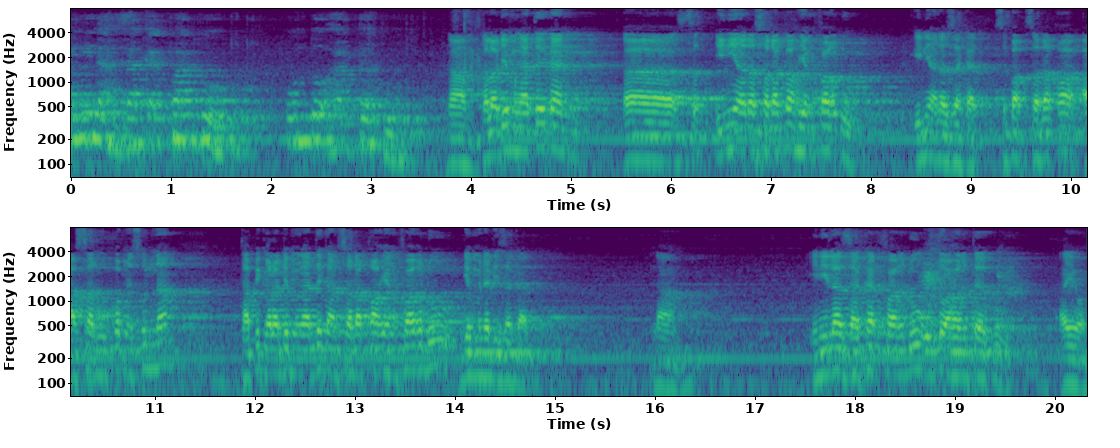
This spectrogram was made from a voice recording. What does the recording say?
inilah zakat fardu untuk hartaku. Nah, kalau dia mengatakan uh, ini adalah sedekah yang fardu, ini adalah zakat. Sebab sedekah asal hukumnya sunnah, tapi kalau dia mengatakan sedekah yang fardu, dia menjadi zakat. Nah. Inilah zakat fardu untuk hartaku. Ayo.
